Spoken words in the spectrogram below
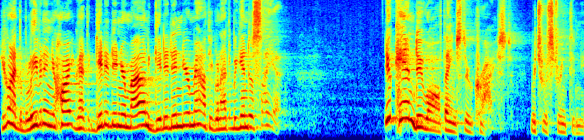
You're going to have to believe it in your heart. You're going to have to get it in your mind, get it into your mouth. You're going to have to begin to say it. You can do all things through Christ, which will strengthen you.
